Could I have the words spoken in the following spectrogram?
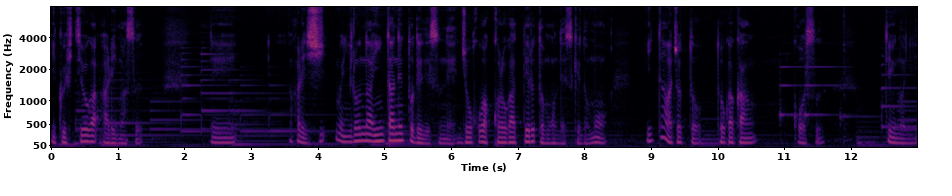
行く必要があります。でやはりし、まあ、いろんなインターネットでですね情報は転がっていると思うんですけども一旦はちょっと10日間コースっていうのに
